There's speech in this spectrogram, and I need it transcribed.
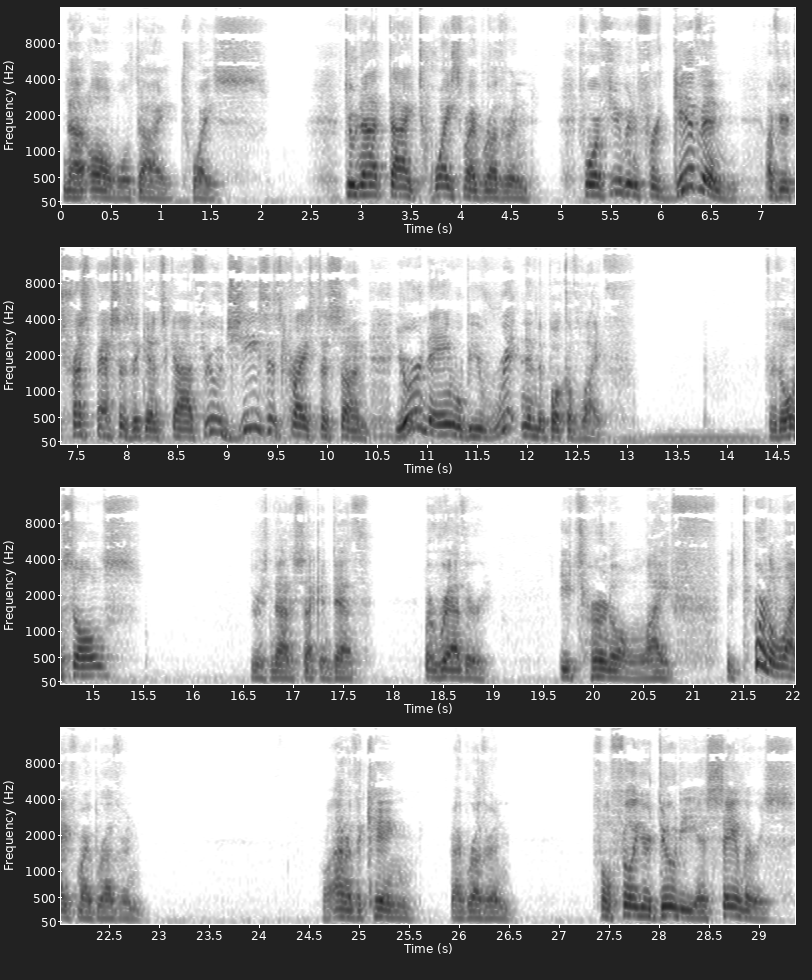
not all will die twice. Do not die twice, my brethren, for if you've been forgiven of your trespasses against God through Jesus Christ the Son, your name will be written in the book of life. For those souls, there is not a second death, but rather eternal life. Eternal life, my brethren. Well, honor the King, my brethren. Fulfill your duty as sailors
